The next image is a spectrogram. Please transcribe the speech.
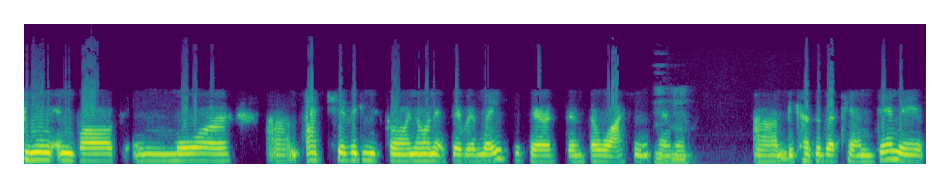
being involved in more um, activities going on as it relates to Sarah Spencer Washington. Mm-hmm. Um, because of the pandemic,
